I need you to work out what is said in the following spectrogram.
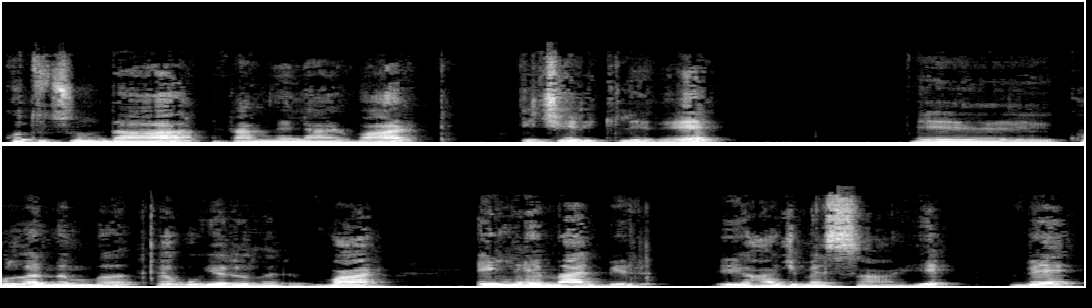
Kutusunda efendim neler var? İçerikleri, e, kullanımı ve uyarıları var. 50 ml bir e, hacme sahip ve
